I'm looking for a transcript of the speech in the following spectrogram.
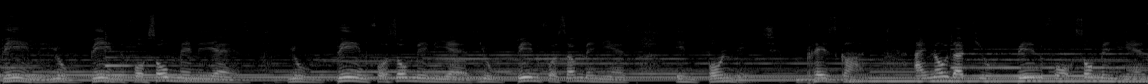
been, you've been for so many years. You've been for so many years. You've been for so many years in bondage. Praise God. I know that you've been for so many years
